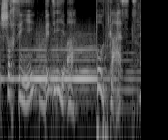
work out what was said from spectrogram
شخصية بدقيقة. بودكاست.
